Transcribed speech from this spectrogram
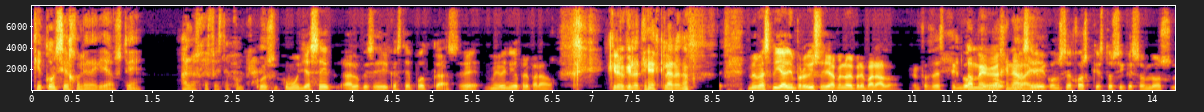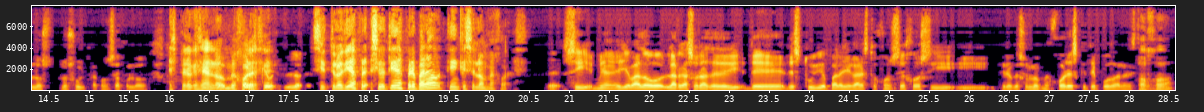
¿qué consejo le daría a usted a los jefes de compras? Pues como ya sé a lo que se dedica este podcast, ¿eh? me he venido preparado. Creo que lo tienes claro, ¿no? No me has pillado de improviso, ya me lo he preparado. Entonces tengo, una serie de consejos que estos sí que son los, los, los ultra consejos. Espero que sean los, mejores. ¿eh? si, te lo tienes, si lo tienes preparado, tienen que ser los mejores. Eh, sí, me he llevado largas horas de, de, estudio para llegar a estos consejos y, creo que son los mejores que te puedo dar en este Ojo,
